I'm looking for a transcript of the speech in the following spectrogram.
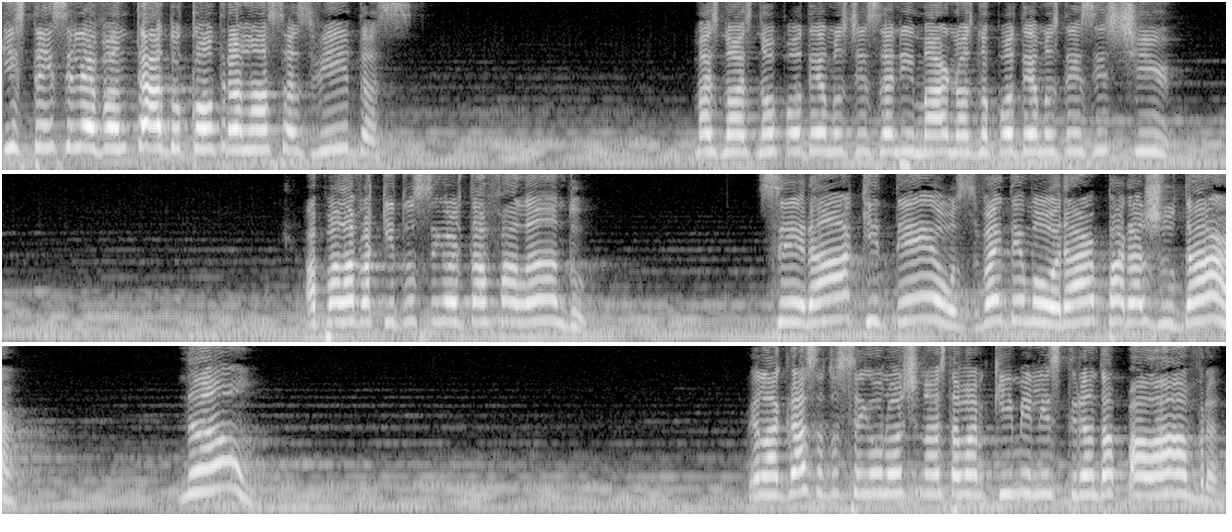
que têm se levantado contra nossas vidas. Mas nós não podemos desanimar, nós não podemos desistir. A palavra aqui do Senhor está falando. Será que Deus vai demorar para ajudar? Não. Pela graça do Senhor, ontem nós estávamos aqui ministrando a palavra.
